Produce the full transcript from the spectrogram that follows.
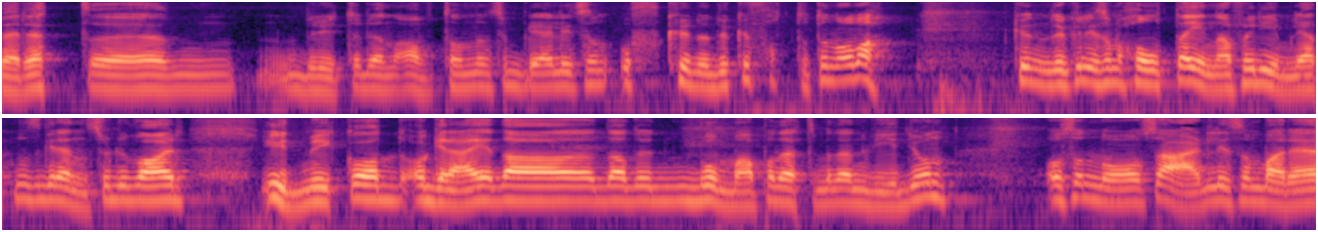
Verrett øh, bryter den avtalen, men så blir jeg litt sånn Uff, kunne du ikke fått det nå, da? Kunne du ikke liksom holdt deg innafor rimelighetens grenser? Du var ydmyk og, og grei da, da, du bomma på dette med den videoen. Og så nå så er det liksom bare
